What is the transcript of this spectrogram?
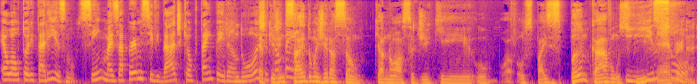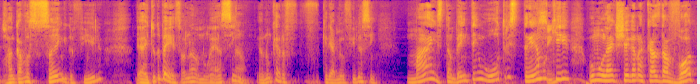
é o autoritarismo, sim, mas a permissividade, que é o que está imperando hoje, É porque também. a gente sai de uma geração que é a nossa, de que o- os pais espancavam os filhos, Isso. É verdade. arrancavam o sangue do filho. E aí tudo bem, você fala, não, não é assim. Não. Eu não quero criar meu filho assim. Mas também tem o outro extremo Sim. que o moleque chega na casa da avó,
